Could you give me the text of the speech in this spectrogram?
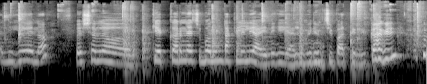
आणि हे ना स्पेशल केक करण्याची बनवून टाकलेली आहे ना ही अल्युमिनियमची पातेली. का गई हो.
